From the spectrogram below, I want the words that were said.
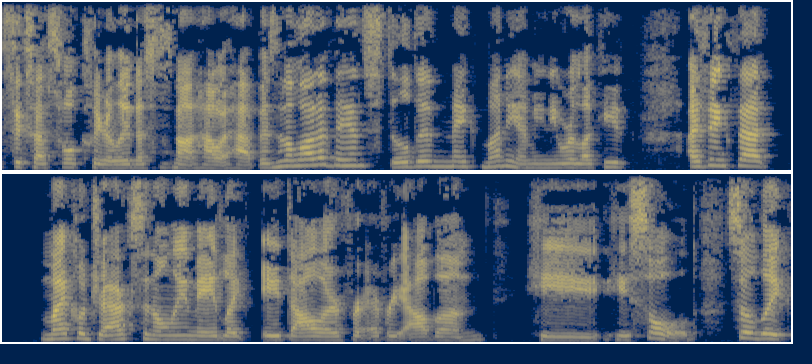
successful clearly. This is not how it happens. And a lot of bands still didn't make money. I mean you were lucky. I think that michael jackson only made like eight dollar for every album he he sold so like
